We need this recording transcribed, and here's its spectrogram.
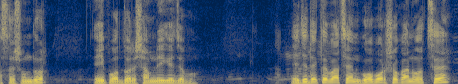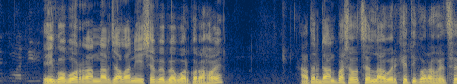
আছে সুন্দর, এই পথ ধরে সামনে এগিয়ে যাব। এই যে দেখতে পাচ্ছেন, গোবর শোকানো হচ্ছে। এই গোবর রান্নার জ্বালানি হিসেবে ব্যবহার করা হয়। হাতের ডান পাশে হচ্ছে লাউয়ের খেতি করা হয়েছে।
